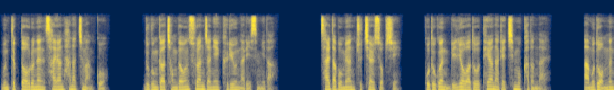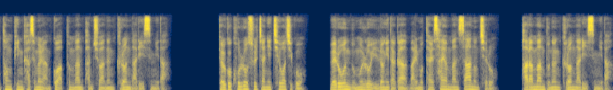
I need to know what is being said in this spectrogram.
문득 떠오르는 사연 하나쯤 안고 누군가 정다운 술 한 잔이 그리운 날이 있습니다. 살다 보면 주체할 수 없이 고독은 밀려와도 태연하게 침묵하던 날. 아무도 없는 텅 빈 가슴을 안고 아픔만 반추하는 그런 날이 있습니다. 결국 홀로 술잔이 채워지고 외로운 눈물로 일렁이다가 말 못할 사연만 쌓아놓은 채로 바람만 부는 그런 날이 있습니다.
